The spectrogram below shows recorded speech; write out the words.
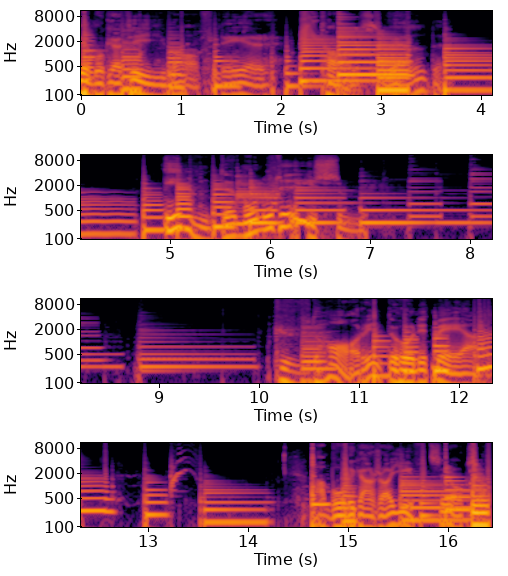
Demokrati var flertalsvälde. Inte monoteism. Gud har inte hunnit med allt. Han borde kanske ha gift sig också.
